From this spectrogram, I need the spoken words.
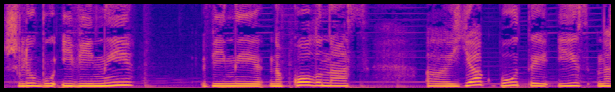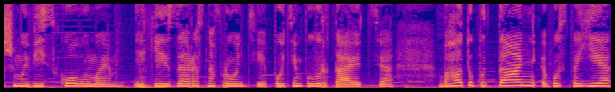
шлюбу і війни, війни навколо нас. Е, як бути із нашими військовими, які uh зараз на фронті, потім повертаються? Багато питань постає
